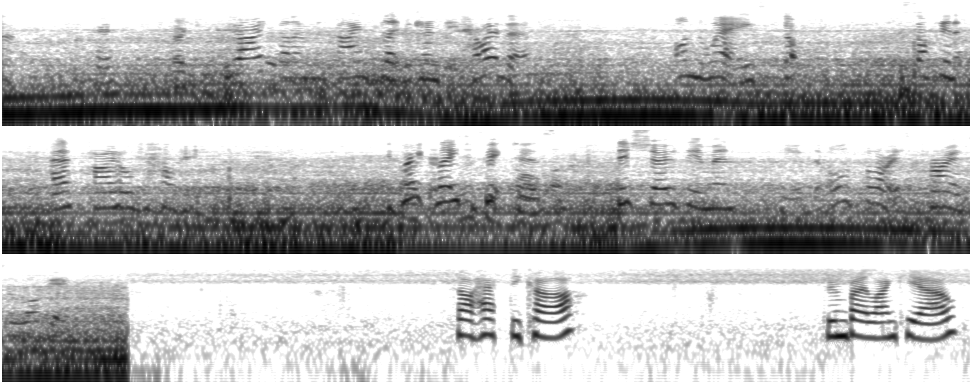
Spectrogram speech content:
oh, you. drive the signs to Lake McKenzie. However, on the way, stop, stop in Pile Valley. A great Okay, place for pictures. This shows the immensity of the old forest prior to logging. It's our hefty car, driven by Lanky Al.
